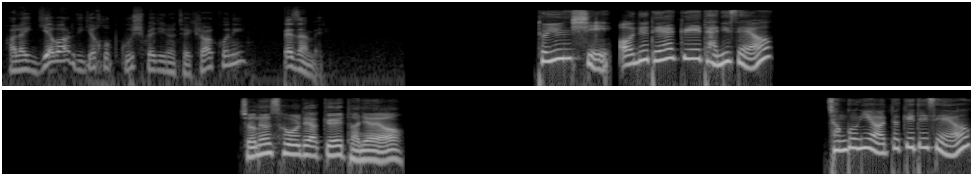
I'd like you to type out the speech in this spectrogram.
حالا یه بار دیگه خوب گوش بدین و تکرار کنید بزن بریم 도윤 씨, 어느 대학교에 다니세요? 저는 서울대학교에 다녀요. 전공이 어떻게 되세요?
